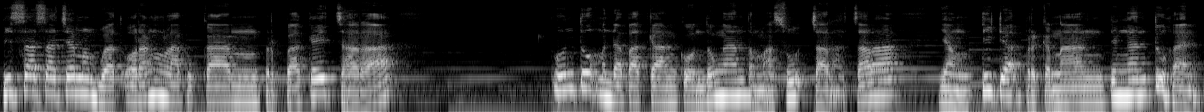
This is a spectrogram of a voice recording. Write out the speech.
bisa saja membuat orang melakukan berbagai cara untuk mendapatkan keuntungan, termasuk cara-cara yang tidak berkenan dengan Tuhan.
